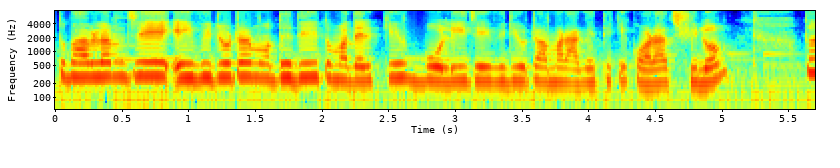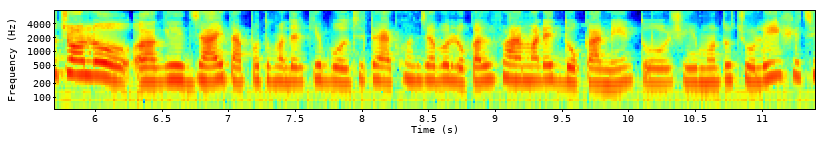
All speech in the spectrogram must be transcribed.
তো ভাবলাম যে এই ভিডিওটার মধ্যে দিয়েই তোমাদেরকে বলি যে এই ভিডিওটা আমার আগে থেকে করা ছিল। তো চলো, আগে যাই, তারপর তোমাদেরকে বলছি। তো এখন যাব লোকাল ফার্মারের দোকানে। তো সেই মতো চলে এসেছি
